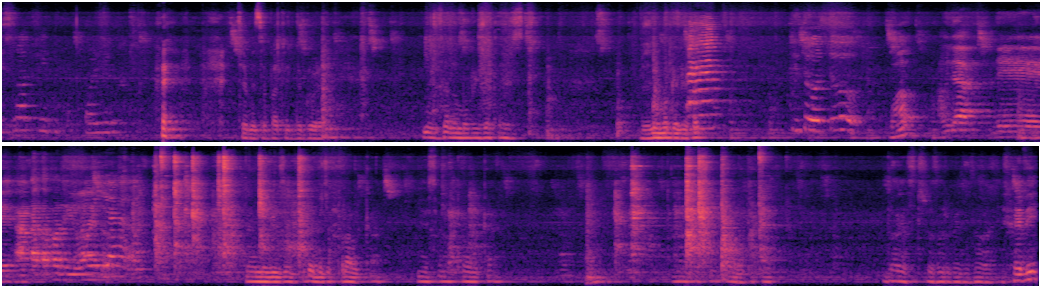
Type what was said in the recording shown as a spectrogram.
it's not fit for you. Chcemy zobaczyć do góry. Mój mówi, że to jest... Że nie mogę wjechać. Ditutup. What? Enggak, diangkat apa di gimana Oh itu? iya. Ja mówię, że tutaj będzie pralka. Nie jest ona pralka. Ale taki dojazd trzeba zorganizować. Jest heavy?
